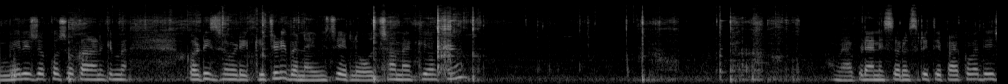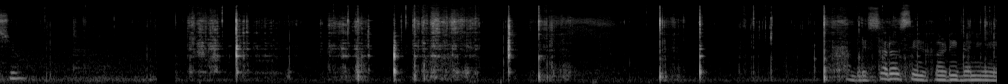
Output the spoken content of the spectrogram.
ઉમેરી શકો છો, કારણ કે મેં કઢી જોડે ખીચડી બનાવી છે, એટલે ઓછા નાખ્યા છે. હવે આપણે આને સરસ રીતે પાકવા દઈશું. આપણે સરસ એવી કઢી બનીને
